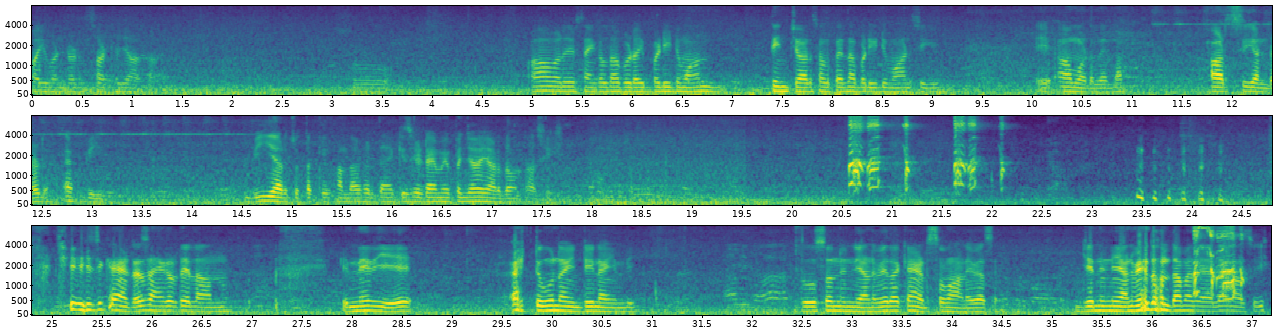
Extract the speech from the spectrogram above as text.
500 60000 ਦਾ। ਸੋ ਆਹ ਵਾਲੇ ਸਾਈਕਲ ਦਾ ਬੜਾ ਬੜੀ ਡਿਮਾਂਡ 3-4 ਸਾਲ ਪਹਿਲਾਂ ਬੜੀ ਡਿਮਾਂਡ ਸੀਗੀ। ਇਹ ਆਹ ਮਾਡਲ ਇਹਦਾ ਆਰਸੀ 100 FB 20000 ਚ ਤੱਕੇ ਖਾਂਦਾ ਫਿਰਦਾ ਹੈ ਕਿਸੇ ਟਾਈਮ ਇਹ 50000 ਦਾ ਹੁੰਦਾ ਸੀ। ਚੀਜ਼ ਘੈਂਟ ਹੈ ਸਾਈਕਲ ਤੇ ਲਾਉਣ ਨੂੰ। ਕਿੰਨੇ ਦੀ ਏ? 299 ਦੀ। 299 ਦਾ ਘੈਂਟ ਸਮਾਨ ਹੈ ਵੈਸੇ। ਜੇ 99 ਦਾ ਹੁੰਦਾ ਮੈਂ ਲੈ ਲੈਣਾ ਸੀ।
